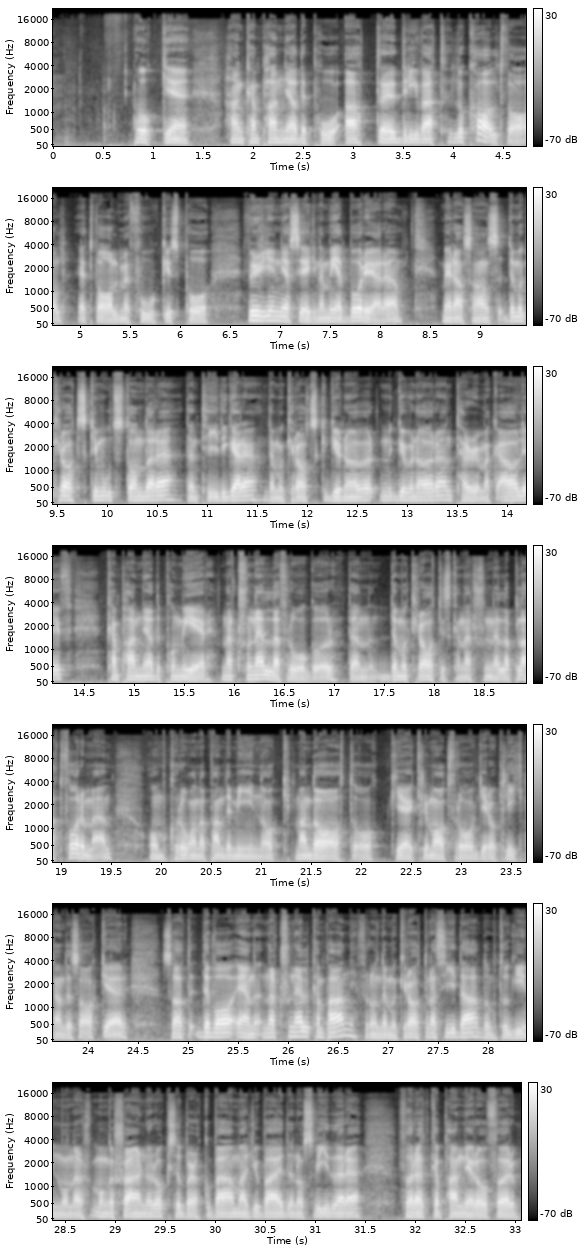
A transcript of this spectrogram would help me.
Och eh, han kampanjade på att eh, driva ett lokalt val, ett val med fokus på Virginias egna medborgare. Medan hans demokratiska motståndare, den tidigare demokratiska guvernör, guvernören Terry McAuliffe, kampanjade på mer nationella frågor, den demokratiska nationella plattformen om coronapandemin och mandat och eh, klimatfrågor och liknande saker. Så att det var en nationell kampanj från Demokraternas sida. De tog in många, många stjärnor också, Barack Obama, Joe Biden och så vidare för att kampanja då för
